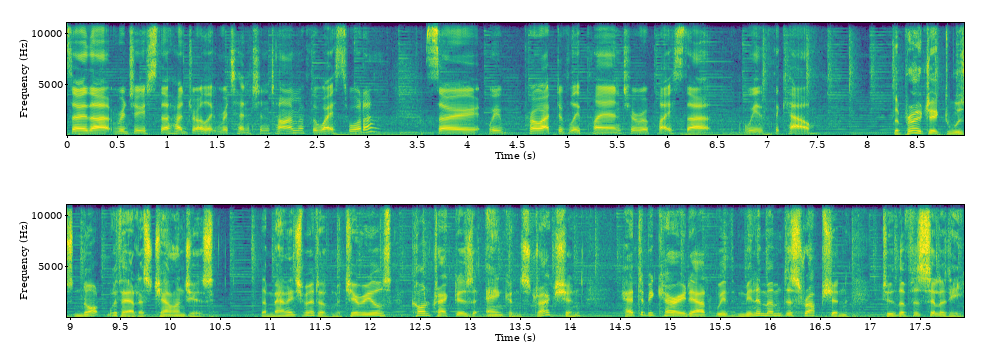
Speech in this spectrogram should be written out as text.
so that reduced the hydraulic retention time of the wastewater. So we proactively planned to replace that with the CAL. The project was not without its challenges. The management of materials, contractors and construction had to be carried out with minimum disruption to the facility.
